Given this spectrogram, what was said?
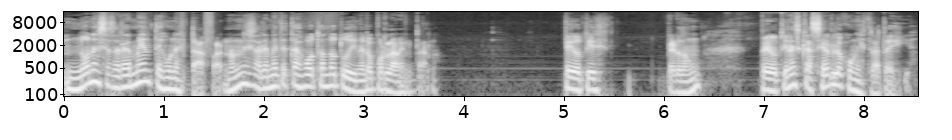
No necesariamente es una estafa. No necesariamente estás botando tu dinero por la ventana pero tienes, perdón, pero tienes que hacerlo con estrategia.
